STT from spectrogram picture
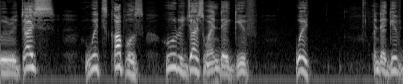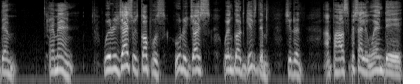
We rejoice with couples who rejoice when they give wait when they give them. Amen. We rejoice with couples who rejoice when god gives them children and perhaps especially when they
